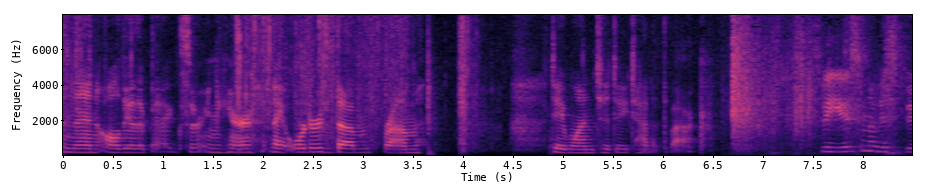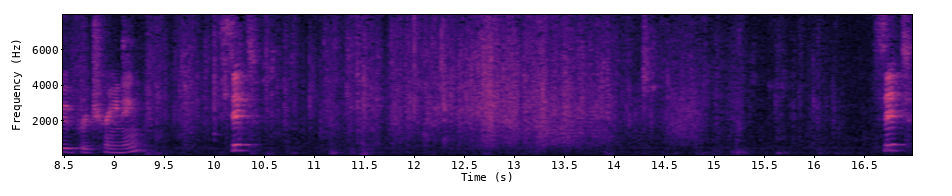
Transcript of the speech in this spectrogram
And then all the other bags are in here and I ordered them from day one to day 10 at the back. So we use some of his food for training. Sit. Sit.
